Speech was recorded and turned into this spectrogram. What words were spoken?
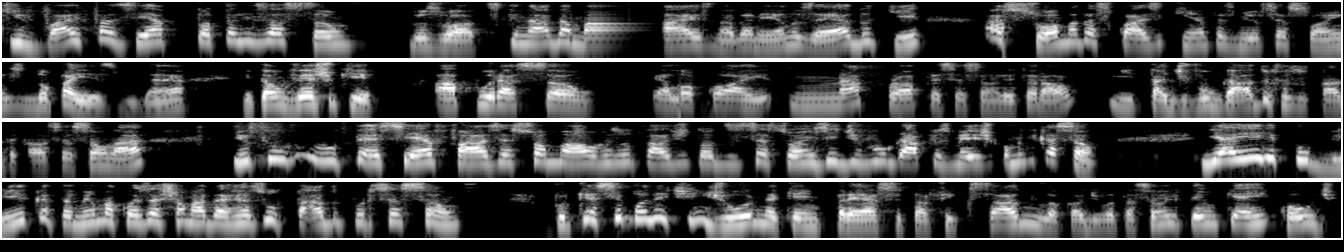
que vai fazer a totalização dos votos, que nada mais, nada menos é do que a soma das quase 500 mil sessões do país. Né? Então, vejo que a apuração ela ocorre na própria sessão eleitoral e está divulgado o resultado daquela sessão lá. E o que o, TSE faz é somar o resultado de todas as sessões e divulgar para os meios de comunicação. E aí ele publica também uma coisa chamada resultado por sessão. Porque esse boletim de urna que é impresso e está fixado no local de votação, ele tem um QR Code,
